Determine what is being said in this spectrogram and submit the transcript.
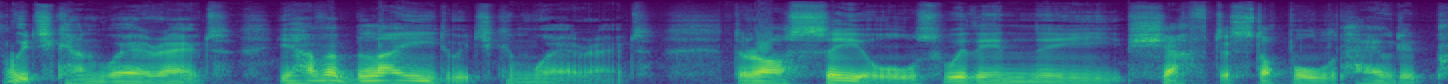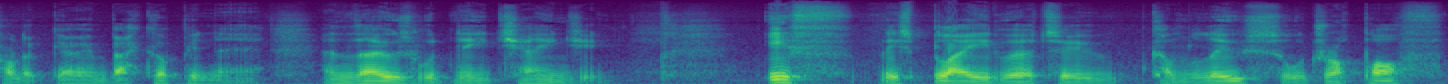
which can wear out. You have a blade which can wear out. There are seals within the shaft to stop all the powdered product going back up in there and those would need changing. If this blade were to come loose or drop off,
